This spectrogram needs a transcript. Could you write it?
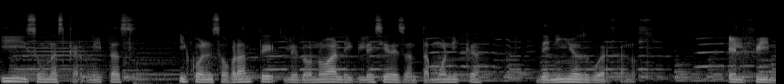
y hizo unas carnitas y con el sobrante le donó a la iglesia de Santa Mónica de niños huérfanos. El fin.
